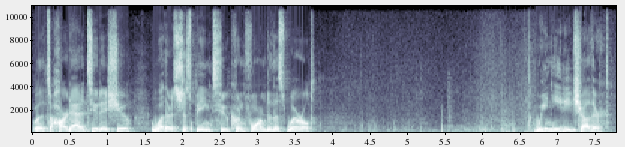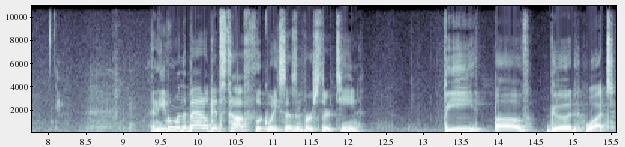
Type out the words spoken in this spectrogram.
whether it's a hard attitude issue, whether it's just being too conformed to this world. We need each other. And even when the battle gets tough, look what he says in verse 13. Be of good what?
